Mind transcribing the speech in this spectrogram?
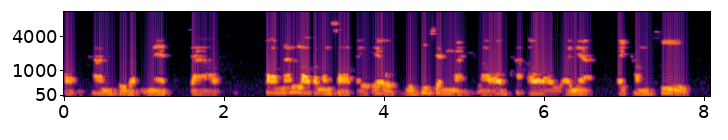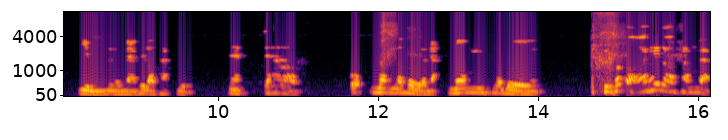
ต่ออีกขั้นคือแบบเน็ตเจ้า ตอนนั้นเรากำลังสอบไอเอลอยู่ที่เชียงใหม่ เราเอาเอาเราไอเนี้ย ไปทำที่ยิมในโรงแรมที่เราพักอยู่เนี่ยเจ้าโอ้นมระเบิดอะนมระเบิด คือเขาบอกว่าให้เราทำแบบ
